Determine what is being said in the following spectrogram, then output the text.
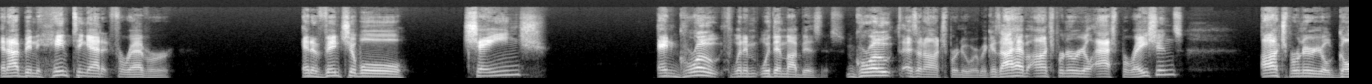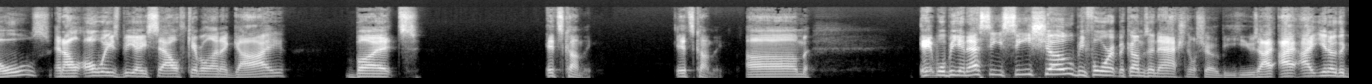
and I've been hinting at it forever. An eventual change and growth within, within my business, growth as an entrepreneur, because I have entrepreneurial aspirations entrepreneurial goals, and I'll always be a South Carolina guy, but it's coming. It's coming. Um, it will be an SEC show before it becomes a national show. B Hughes, I, I, I, you know, the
